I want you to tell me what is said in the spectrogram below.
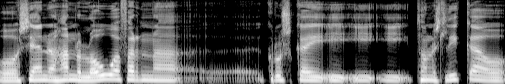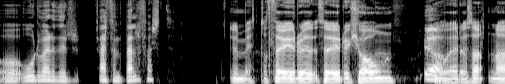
og síðan er hann og Lóa farin að uh, grúska í, í, í, í tónlist líka og, og úrverður FM Belfast. Um mitt, og þau eru, þau eru hjón Já. og eru þarna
